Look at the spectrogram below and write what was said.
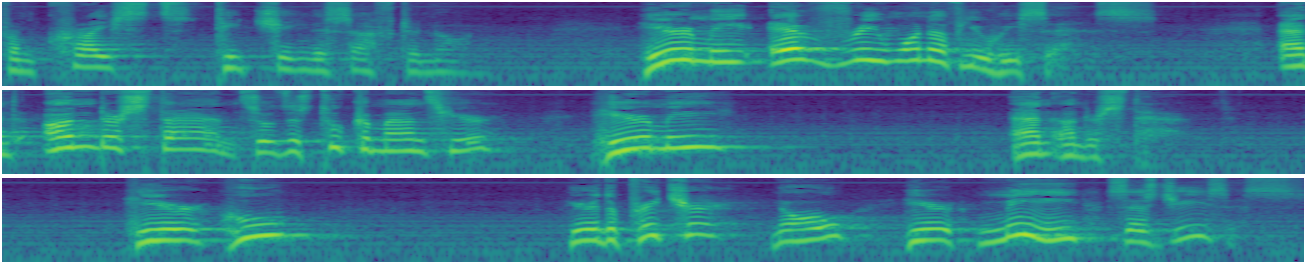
from Christ's teaching this afternoon. Hear me, every one of you, he says, and understand. So there's two commands here hear me and understand. Hear who? Hear the preacher? No. Hear me, says Jesus.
